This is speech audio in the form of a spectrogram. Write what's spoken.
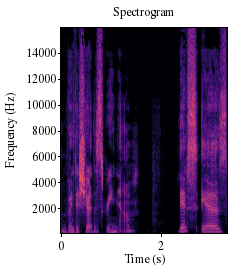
I'm going to share the screen now. This is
